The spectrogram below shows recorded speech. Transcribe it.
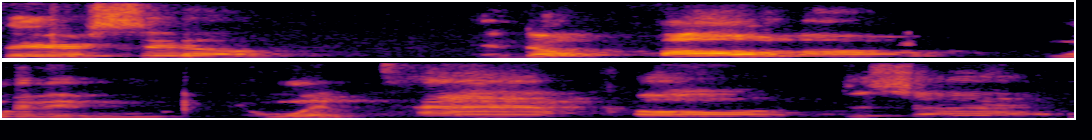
their self and don't fall off when it, when time comes to shine,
